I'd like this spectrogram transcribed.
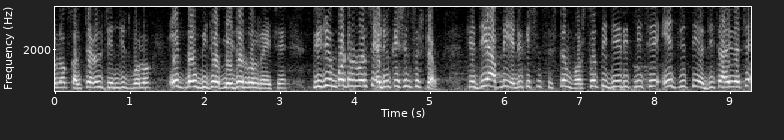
બોલો કલ્ચરલ ચેન્જીસ બોલો એક બહુ બીજો મેજર રોલ રહે છે. ત્રીજો ઇમ્પોર્ટન્ટ રોલ છે એડ્યુકેશન સિસ્ટમ કે જે આપણી એડ્યુકેશન સિસ્ટમ વર્ષોથી જે રીતની છે એ જ રીતની હજી ચાલી રહી છે.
